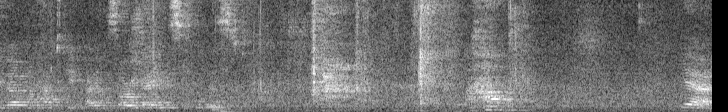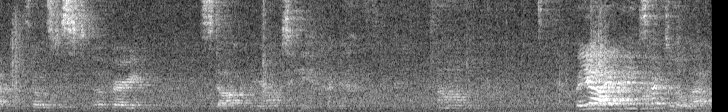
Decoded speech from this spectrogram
We don't want to have to keep adding sorry days to the list. um, yeah, so it's just a very stark reality, I guess. Um, but yeah, I, I expected all that.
